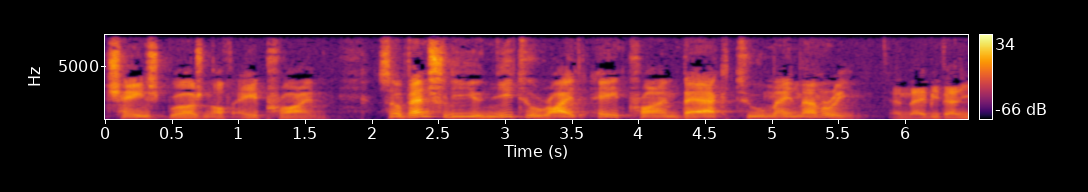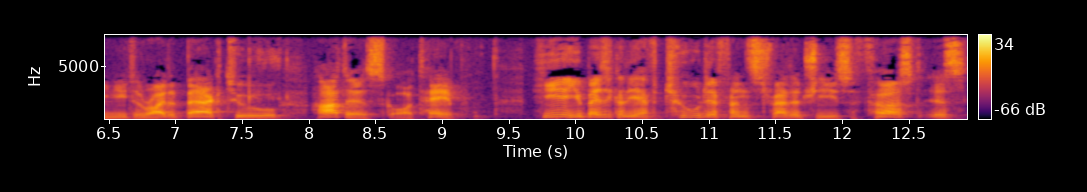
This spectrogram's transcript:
changed version of A prime. So eventually you need to write A prime back to main memory. And maybe then you need to write it back to hard disk or tape. Here you basically have two different strategies. First is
